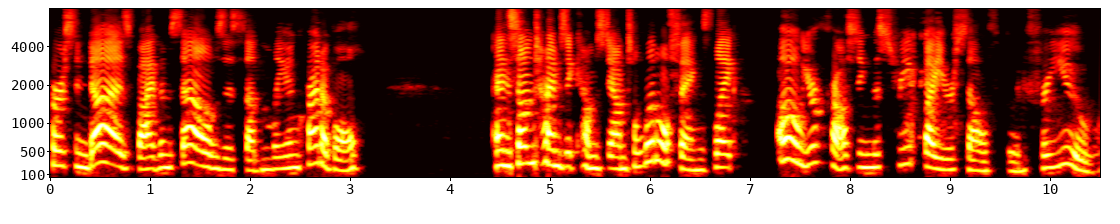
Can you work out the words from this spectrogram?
person does by themselves is suddenly incredible. And sometimes it comes down to little things like, oh, you're crossing the street by yourself. Good for you.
